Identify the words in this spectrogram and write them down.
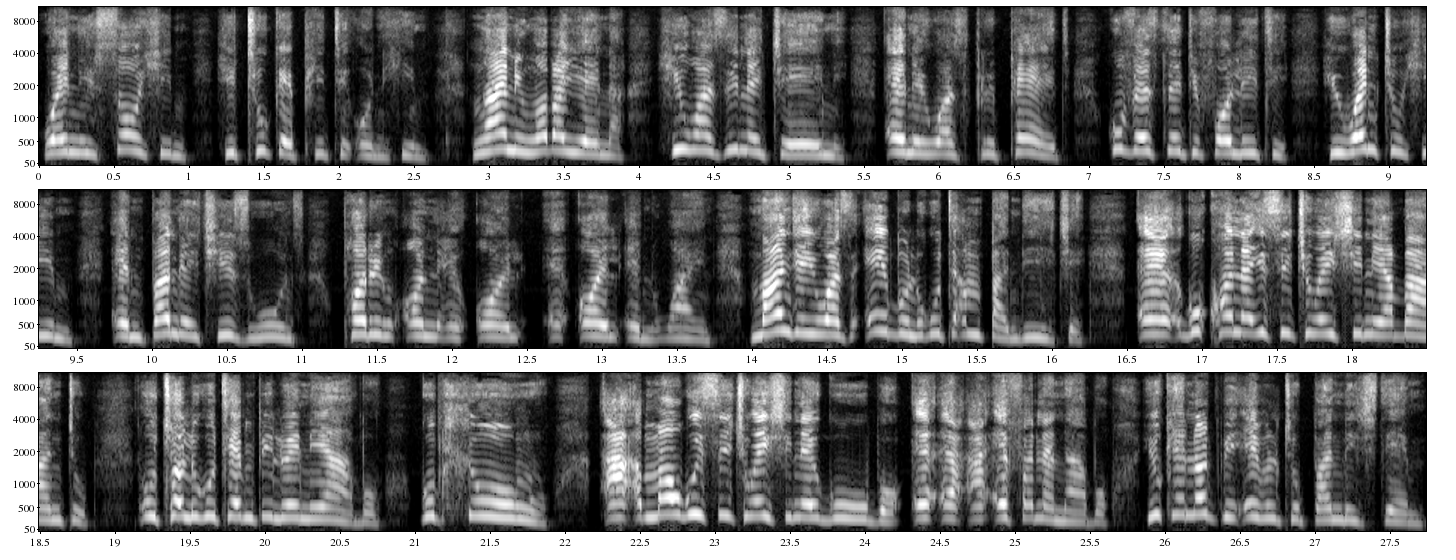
when he saw him he took a pity on him. Ngani? Ngoba yena he was in a journey and he was prepared. Kuverse 34 lithi he went to him and bandaged his wounds pouring on a oil a oil and wine. Manje he was able ukuthi ambandije eh kukhona isituation yabantu uthola ukuthi empilweni yabo kubhlungu ekubo efana nabo you cannot be able to bandage them.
